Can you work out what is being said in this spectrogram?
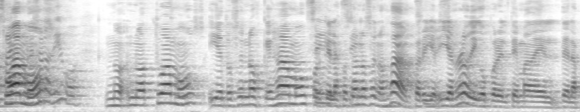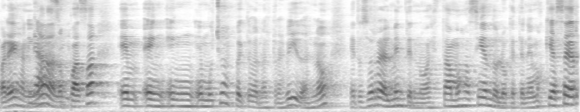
actuamos, por eso lo digo. No, no actuamos y entonces nos quejamos porque Sí, las cosas sí. no se nos dan, pero yo, y ya sí. no lo digo por el tema del- de la pareja ni Ya, nada, nos pasa en, en, en, en muchos aspectos de nuestras vidas, ¿no? Entonces realmente no estamos haciendo lo que tenemos que hacer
